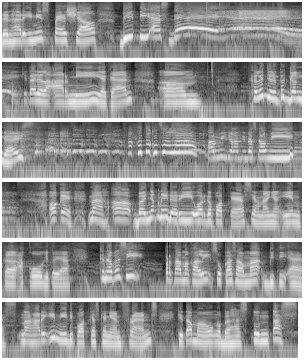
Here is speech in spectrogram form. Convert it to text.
Dan hari ini spesial BTS Day Yeay! Kita adalah ARMY, ya kan Em, Kalian jangan tegang guys Aku takut salah. Army jangan tindas kami. Oke, nah eh, banyak nih dari warga podcast yang nanyain ke aku gitu ya. Kenapa sih pertama kali suka sama BTS? Nah hari ini di podcast Kenny and Friends kita mau ngebahas tuntas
